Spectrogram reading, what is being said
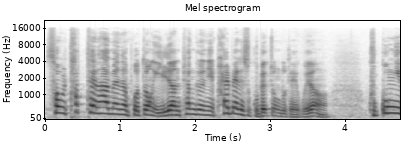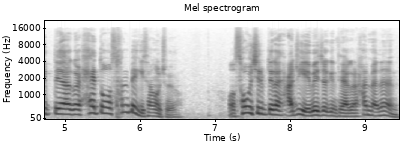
서울 top10 하면은 보통 1년 평균이 800에서 900 정도 되고요. 국공립 대학을 해도 300 이상을 줘요. 어, 서울시립대가 아주 예외적인 대학을 하면은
